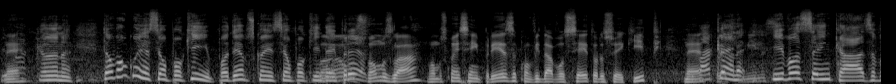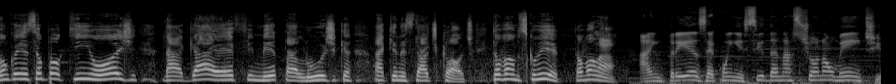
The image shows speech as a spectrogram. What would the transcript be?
Né? Bacana. Então vamos conhecer um pouquinho? Podemos conhecer um pouquinho da Vamos, empresa? vamos lá, vamos conhecer a empresa, convidar você e toda a sua equipe. Né? Bacana. E você em casa, vamos conhecer um pouquinho hoje da HF Metalúrgica aqui na Cidade de Cláudio. Então vamos comigo? Então vamos lá. A empresa é conhecida nacionalmente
